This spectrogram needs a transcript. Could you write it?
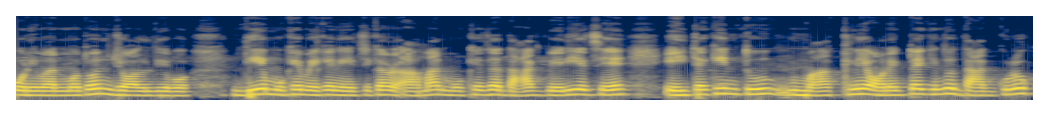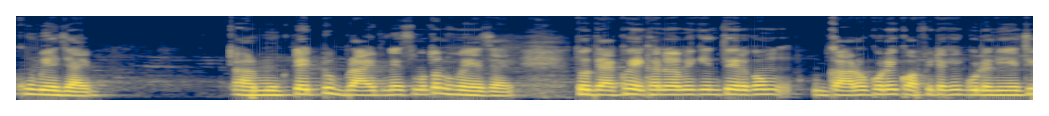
পরিমাণ মতন জল দেবো। দিয়ে মুখে মেখে নিয়েছি। কারণ আমার মুখে যা দাগ বেরিয়েছে, এইটা কিন্তু মাখলে অনেকটাই কিন্তু দাগগুলো কমে যায় আর মুখটা একটু ব্রাইটনেস মতন হয়ে যায়। তো দেখো এখানে আমি কিন্তু এরকম গাঢ় করে কফিটাকে গুলে নিয়েছি।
